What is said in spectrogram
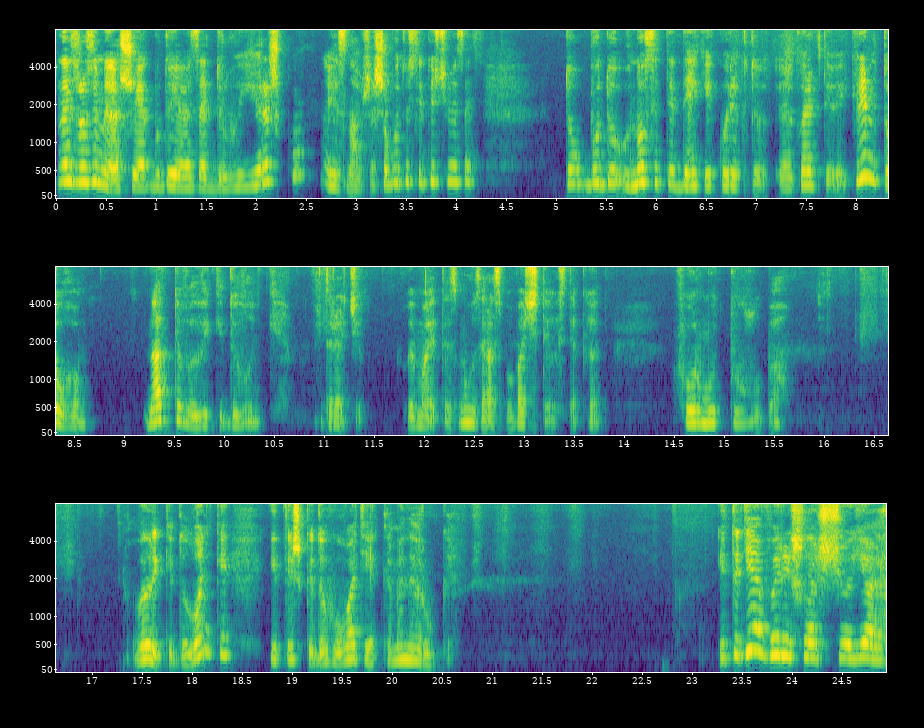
не зрозуміла, що як буду я в'язати другу іграшку, я знав, що буду слідуючи в'язати, то буду вносити деякі е, корективи. Крім того, надто великі долоньки. До речі, ви маєте змогу зараз побачити ось таке от форму тулуба. Великі долоньки і трішки довгуваті, як для мене, руки. І тоді я вирішила, що я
